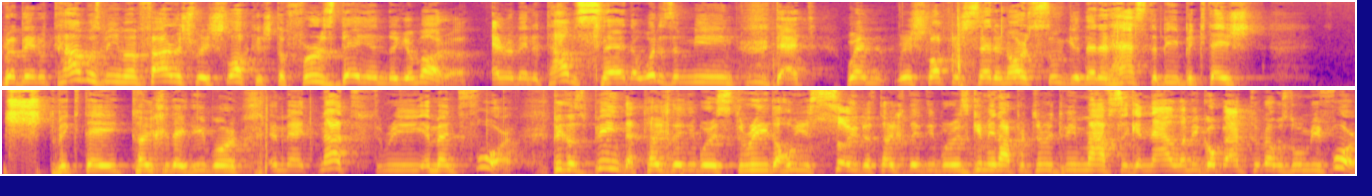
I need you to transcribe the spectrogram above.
Rabbeinu Tam was being Mefarish Reish Lakish the first day in the Gemara. And Rabbeinu Tam said that what does it mean that when Reish Lakish said in our Sugya that it has to be Biktesh Dibur, it meant not three, it meant four. Because being that Teichidei Dibur is three, the whole Yisoid of Teichidei Dibur is giving me an opportunity to be mafsik, and now let me go back to what I was doing before,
